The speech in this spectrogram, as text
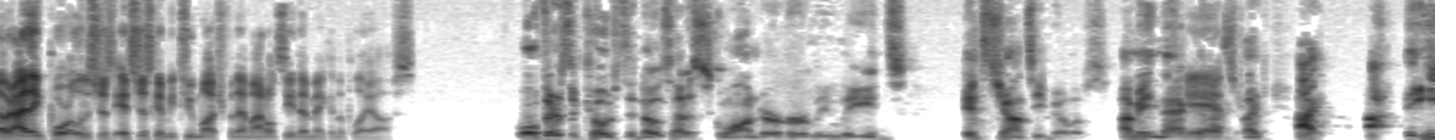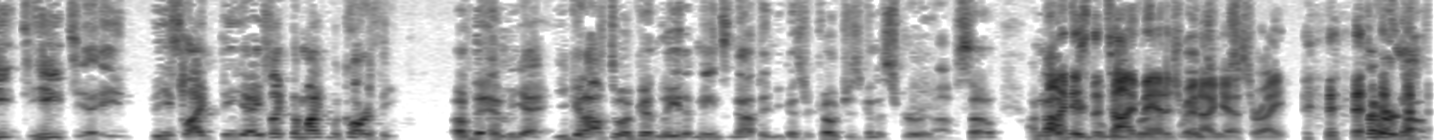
Uh, but I think Portland's just, it's just going to be too much for them. I don't see them making the playoffs. Well, if there's a coach that knows how to squander early leads, it's Chauncey Billups. I mean, that yeah, guy. Like, I, I, he, he, he, he's like the, he's like the Mike McCarthy of the NBA. You get off to a good lead, it means nothing because your coach is going to screw it up. So I'm not. Mine is the time management, I guess, right? Fair enough.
